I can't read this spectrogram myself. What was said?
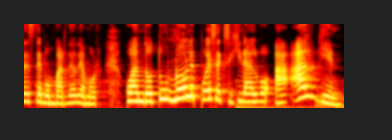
este bombardeo de amor, cuando tú no le puedes exigir algo a alguien,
